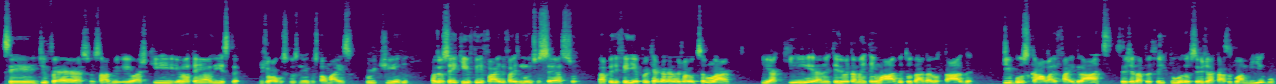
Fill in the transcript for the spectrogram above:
ser diversos, sabe? Eu acho que eu não tenho a lista de jogos que os negros estão mais curtindo, mas eu sei que Free Fire faz muito sucesso na periferia porque a galera joga do celular. E aqui é, no interior também tem o hábito da garotada de buscar o Wi-Fi grátis, seja da prefeitura ou seja a casa do amigo,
